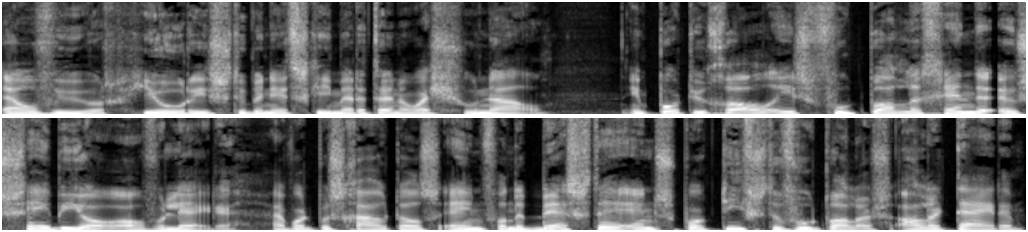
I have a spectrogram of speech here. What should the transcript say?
11 uur, Joris Stubenitski met het NOS-journaal. In Portugal is voetballegende Eusebio overleden. Hij wordt beschouwd als een van de beste en sportiefste voetballers aller tijden.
